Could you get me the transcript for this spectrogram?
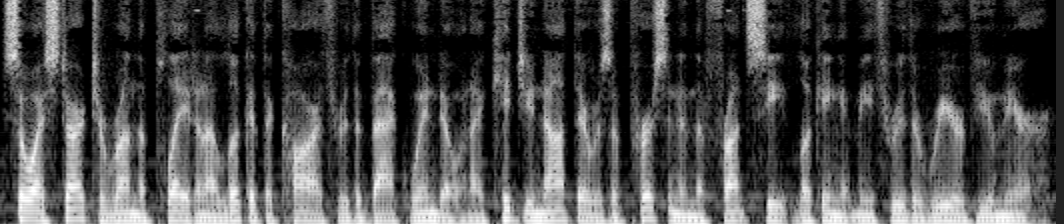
So I start to run the plate and I look at the car through the back window and I kid you not there was a person in the front seat looking at me through the rear view mirror.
